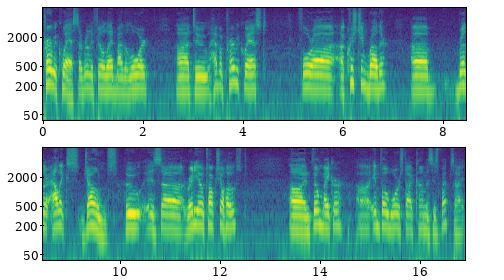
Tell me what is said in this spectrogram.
prayer request. I really feel led by the Lord uh, to have a prayer request for uh, a Christian brother, uh, Brother Alex Jones, who is a radio talk show host uh, and filmmaker uh, Infowars.com is his website.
